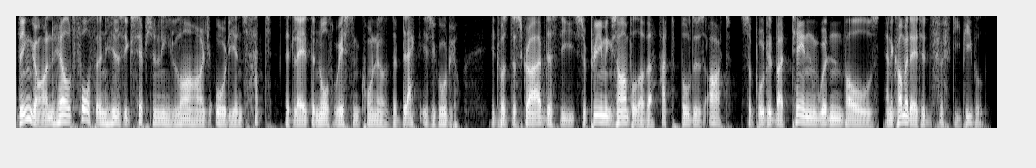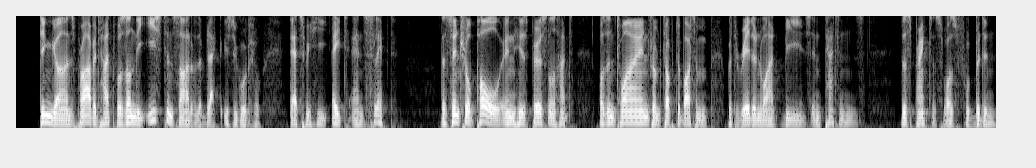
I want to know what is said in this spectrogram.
Dingaan held forth in his exceptionally large audience hut that lay at the northwestern corner of the Black Isigodlo. It was described as the supreme example of a hut builder's art, supported by ten wooden poles and accommodated fifty people. Dingaan's private hut was on the eastern side of the Black Isigodlo. That's where he ate and slept. The central pole in his personal hut was entwined from top to bottom with red and white beads in patterns. This practice was forbidden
